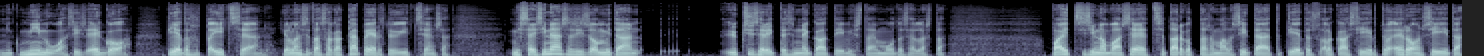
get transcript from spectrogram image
niin kuin minua, siis egoa, tietoisuutta itseään, jolloin se taas alkaa käpertyä itsensä, missä ei sinänsä siis ole mitään yksiselitteisen negatiivista tai muuta sellaista. Paitsi siinä on vaan se, että se tarkoittaa samalla sitä, että tietoisuus alkaa siirtyä eroon siitä,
